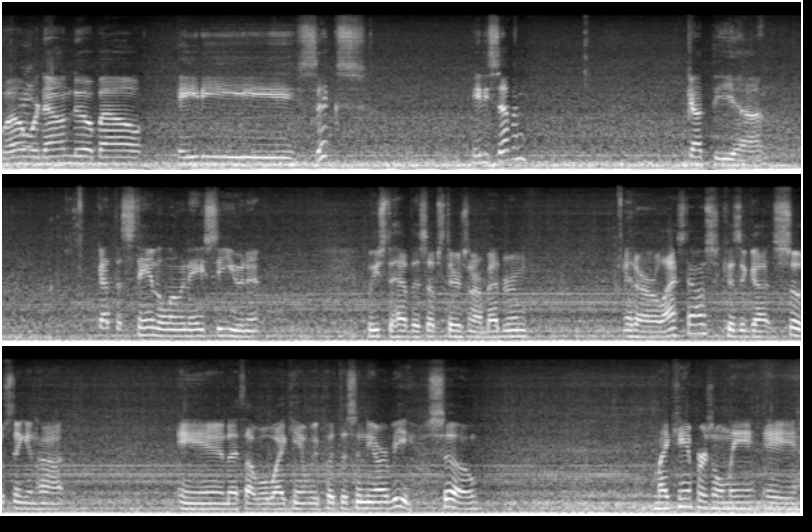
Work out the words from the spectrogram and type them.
Well, we're down to about 86, 87. Got the uh, got the standalone AC unit. We used to have this upstairs in our bedroom at our last house because it got so stinking hot. And I thought, well, why can't we put this in the RV? So my camper's only a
